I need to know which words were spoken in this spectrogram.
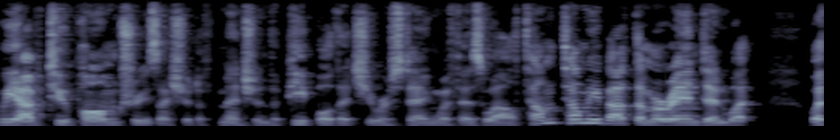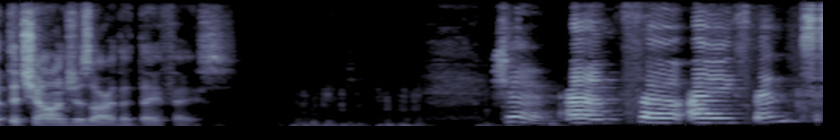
we have two palm trees. I should have mentioned the people that you were staying with as well. Tell, tell me about the Marind and what, what the challenges are that they face. Sure. Um, so I spent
